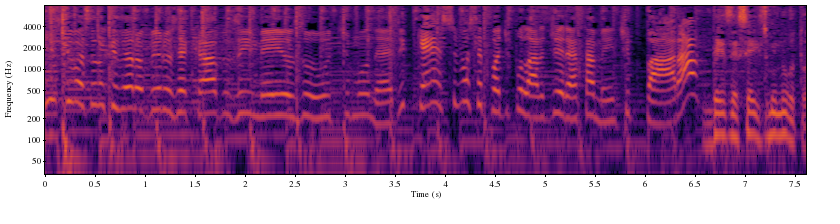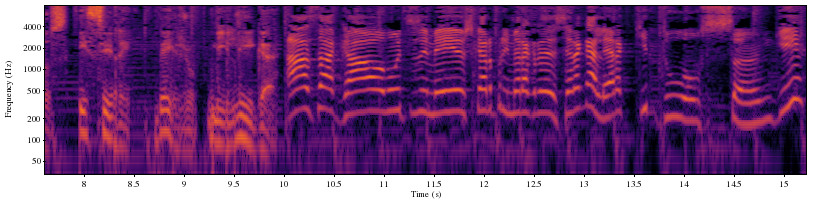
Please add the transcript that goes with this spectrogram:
E se você não quiser ouvir os recados e e-mails do último Nerdcast, você pode pular diretamente para 16 minutos. E Siri. Beijo. Me liga. Azagal, muitos e-mails. Quero primeiro agradecer a galera que doou sangue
